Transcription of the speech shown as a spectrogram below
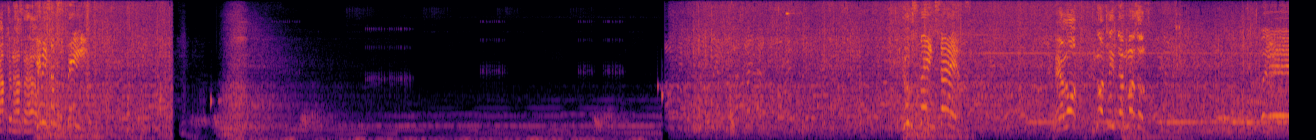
Captain has the helm. Give me some speed! Loose main sails! They are locked. Do not leave them muzzled. Stop,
